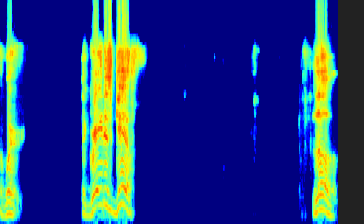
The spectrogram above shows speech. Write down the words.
the word. The greatest gift, love,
